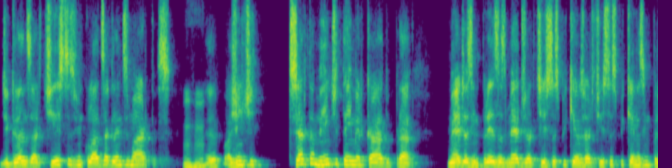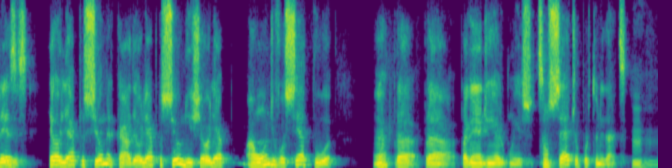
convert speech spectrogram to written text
de grandes artistas vinculados a grandes marcas. Uhum. É, a gente certamente tem mercado para médias empresas, médios artistas, pequenos artistas, pequenas empresas. É olhar para o seu mercado, é olhar para o seu nicho, é olhar aonde você atua né, para ganhar dinheiro com isso. São sete oportunidades. Uhum.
